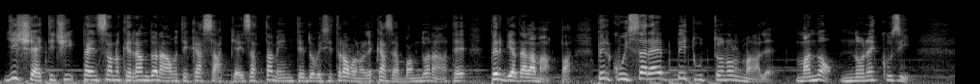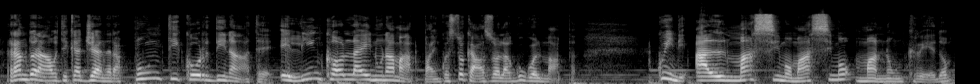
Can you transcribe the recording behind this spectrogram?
Gli scettici pensano che Randonautica sappia esattamente dove si trovano le case abbandonate per via della mappa, per cui sarebbe tutto normale. Ma no, non è così. Randonautica genera punti coordinate e li incolla in una mappa, in questo caso la Google Map. Quindi al massimo massimo, ma non credo,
